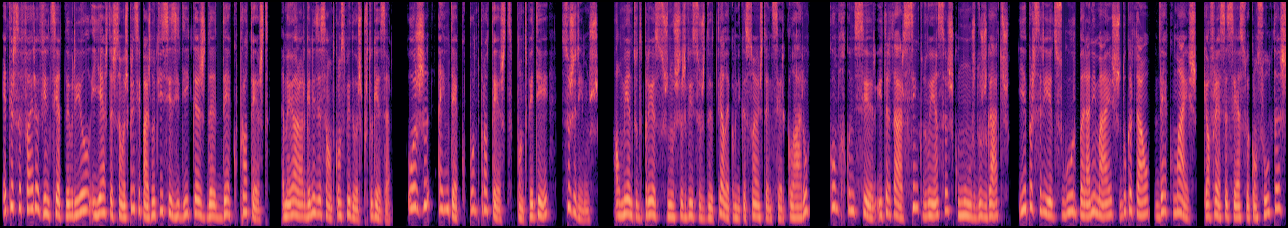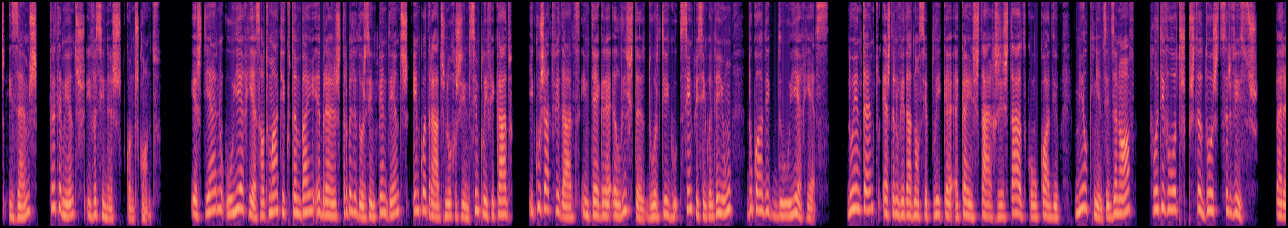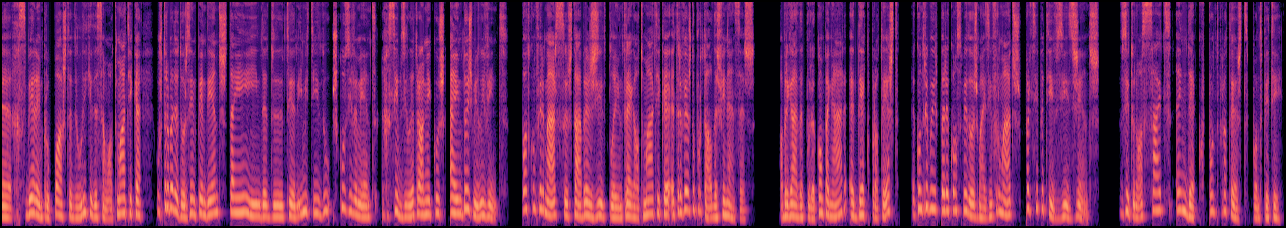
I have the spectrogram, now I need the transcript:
É terça-feira, 27 de abril, e estas são as principais notícias e dicas da DECO Proteste, a maior organização de consumidores portuguesa. Hoje, em DECO.proteste.pt, sugerimos aumento de preços nos serviços de telecomunicações tem de ser claro, como reconhecer e tratar cinco doenças comuns dos gatos e a parceria de seguro para animais do cartão DECO+, que oferece acesso a consultas, exames, tratamentos e vacinas com desconto. Este ano, o IRS automático também abrange trabalhadores independentes enquadrados no regime simplificado e cuja atividade integra a lista do artigo 151 do Código do IRS. No entanto, esta novidade não se aplica a quem está registado com o Código 1519, relativo a outros prestadores de serviços, para receberem proposta de liquidação automática, os trabalhadores independentes têm ainda de ter emitido exclusivamente recibos eletrónicos em 2020. Pode confirmar se está abrangido pela entrega automática através do Portal das Finanças. Obrigada por acompanhar a DECO Proteste a contribuir para consumidores mais informados, participativos e exigentes. Visite o nosso site em deco.proteste.pt.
